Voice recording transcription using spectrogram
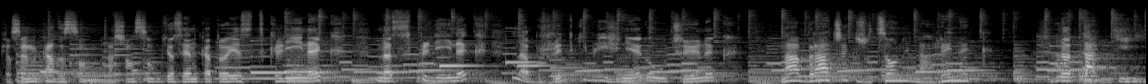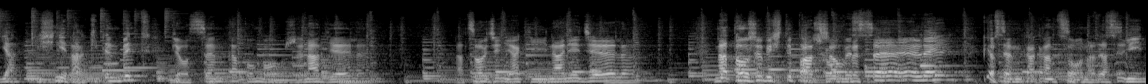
Piosenka to są dla chanson. Piosenka to jest klinek na splinek, na brzydki bliźniego uczynek. Na braczek rzucony na rynek. Na taki jakiś nie taki ten byt. Piosenka pomoże na wiele. Na co dzień jak i na niedzielę. Na to, żebyś ty patrzał weselej. Piosenka kancona das Lied.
